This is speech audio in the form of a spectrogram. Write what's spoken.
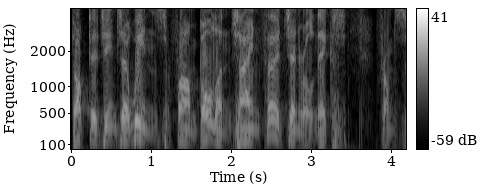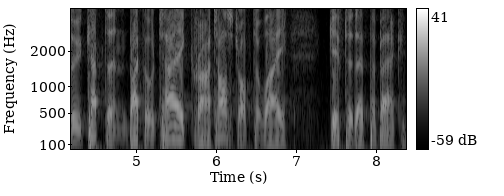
Dr. Ginger wins from Ball and Chain, third General Nix. From Zoo Captain Bakote, Kratos dropped away, gifted at the back.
